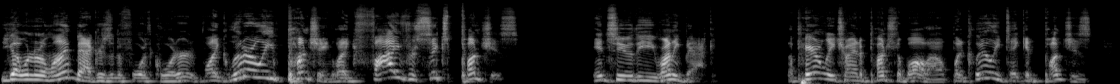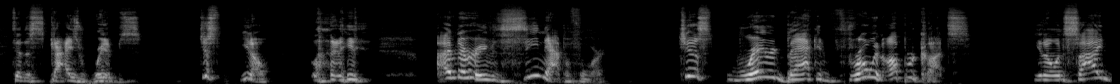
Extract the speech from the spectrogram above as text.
you got one of the linebackers in the fourth quarter, like literally punching, like five or six punches into the running back. Apparently trying to punch the ball out, but clearly taking punches to this guy's ribs. Just, you know, I've never even seen that before just rearing back and throwing uppercuts, you know, inside,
